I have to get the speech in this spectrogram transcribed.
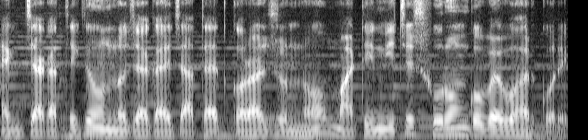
এক জায়গা থেকে অন্য জায়গায় যাতায়াত করার জন্য মাটির নিচে সুরঙ্গ ব্যবহার করে।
